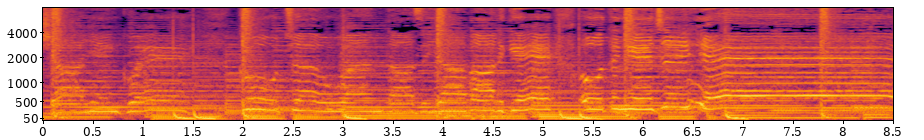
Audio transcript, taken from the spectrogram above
ရှာရင်ခွဲကိုတဝမ်းသာစရာပါတကယ်အိုတငယ်ချင်းရဲ့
